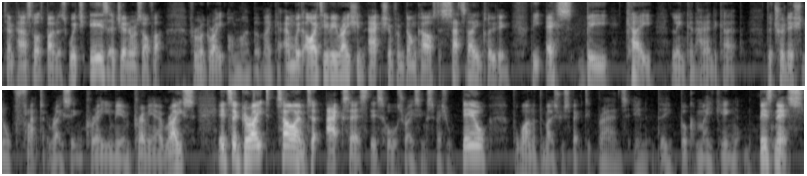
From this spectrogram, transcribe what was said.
£10 slots bonus, which is a generous offer from a great online bookmaker. And with ITV racing action from Doncaster Saturday, including the SBK Lincoln Handicap, the traditional flat racing premium premier race, it's a great time to access this horse racing special deal for one of the most respected brands in the bookmaking business.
